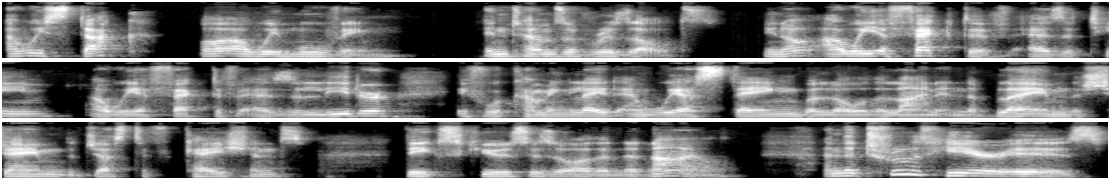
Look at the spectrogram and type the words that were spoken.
are we stuck or are we moving in terms of results? You know, are we effective as a team? Are we effective as a leader if we're coming late and we are staying below the line in the blame, the shame, the justifications, the excuses, or the denial? And the truth here is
